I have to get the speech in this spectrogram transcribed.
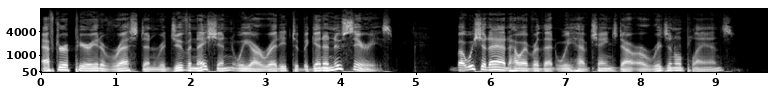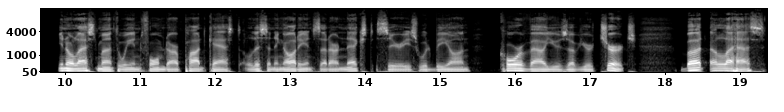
After a period of rest and rejuvenation, we are ready to begin a new series. But we should add, however, that we have changed our original plans you know, last month we informed our podcast listening audience that our next series would be on core values of your church. But alas,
